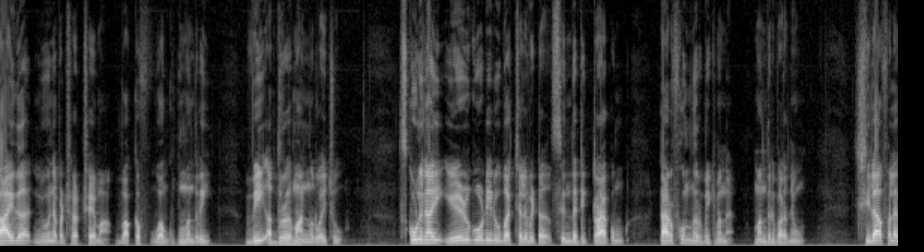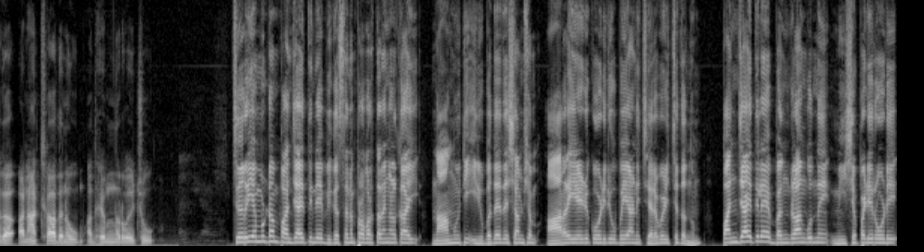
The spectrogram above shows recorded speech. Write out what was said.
കായിക ന്യൂനപക്ഷ ക്ഷേമ വഖഫ് വകുപ്പ് മന്ത്രി വി. അബ്ദുറഹ്മാൻ നിർവഹിച്ചു. സ്കൂളിനായി ഏഴ് കോടി രൂപ ചെലവിട്ട് സിന്തറ്റിക് ട്രാക്കും ടർഫും നിർമ്മിക്കുമെന്ന് മന്ത്രി പറഞ്ഞു. ശിലാഫലക അനാച്ഛാദനവും അദ്ദേഹം നിർവഹിച്ചു. ചെറിയമുണ്ടം പഞ്ചായത്തിന്റെ വികസന പ്രവർത്തനങ്ങൾക്കായി നാനൂറ്റി ഇരുപത് ദശാംശം ആറ് ഏഴ് കോടി രൂപയാണ് ചെലവഴിച്ചതെന്നും പഞ്ചായത്തിലെ Banglamkunnu Meeshappadi road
